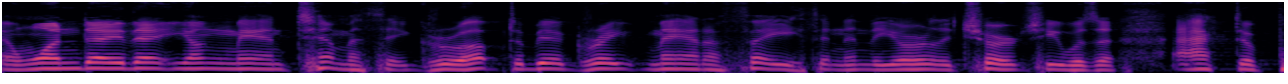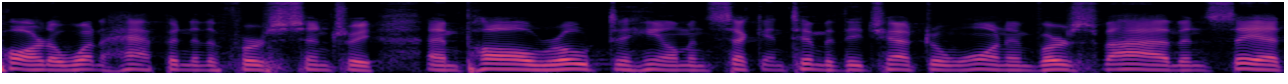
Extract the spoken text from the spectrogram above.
And one day, that young man, Timothy, grew up to be a great man of faith. And in the early church, he was an active part of what happened in the first century. And Paul wrote to him in 2 Timothy chapter 1 and verse 5 and said,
